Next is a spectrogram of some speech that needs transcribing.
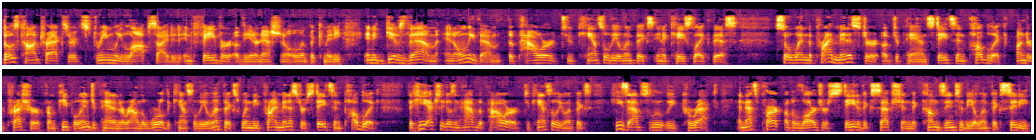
those contracts are extremely lopsided in favor of the International Olympic Committee, and it gives them and only them the power to cancel the Olympics in a case like this. So when the prime minister of Japan states in public, under pressure from people in Japan and around the world to cancel the Olympics, when the prime minister states in public that he actually doesn't have the power to cancel the Olympics, he's absolutely correct. And that's part of a larger state of exception that comes into the Olympic city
